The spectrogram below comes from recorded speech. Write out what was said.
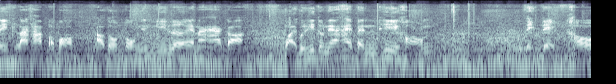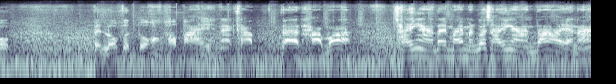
ติดแล้วครับเอาบอกเอาตรงๆอย่างนี้เลยนะฮะก็ปล่อยพื้นที่ตรงนี้ให้เป็นที่ของเด็กๆเขาเป็นโลกส่วนตัวของเขาไปนะครับ แต่ถามว่าใช้งานได้ไหมมันก็ใช้งานได้อะนะ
